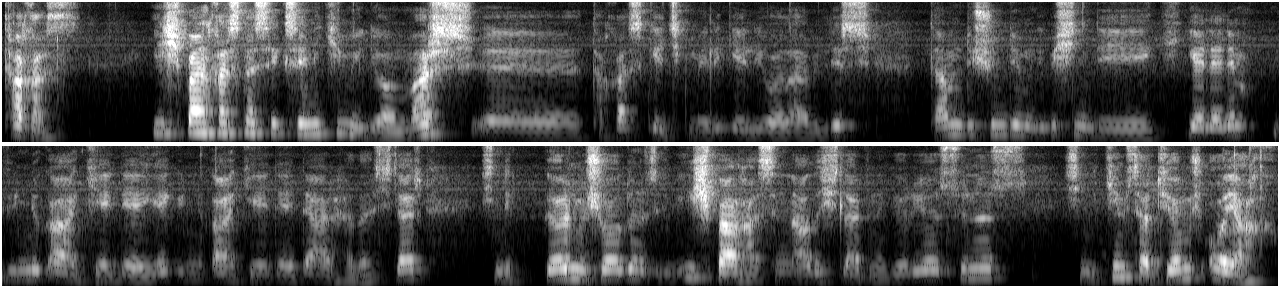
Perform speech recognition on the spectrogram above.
takas. İş Bankası'nda 82 milyon var. Ee, takas gecikmeli geliyor olabilir. Tam düşündüğüm gibi şimdi gelelim günlük AKD'ye. Günlük AKD'de arkadaşlar. Şimdi görmüş olduğunuz gibi İş Bankası'nın alışlarını görüyorsunuz. Şimdi kim satıyormuş? Oyak.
